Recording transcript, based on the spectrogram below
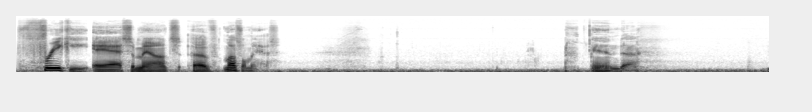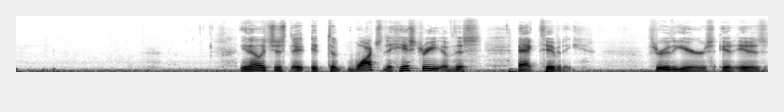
freaky ass amounts of muscle mass. And, uh, you know, it's just it, it, to watch the history of this activity through the years. It is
